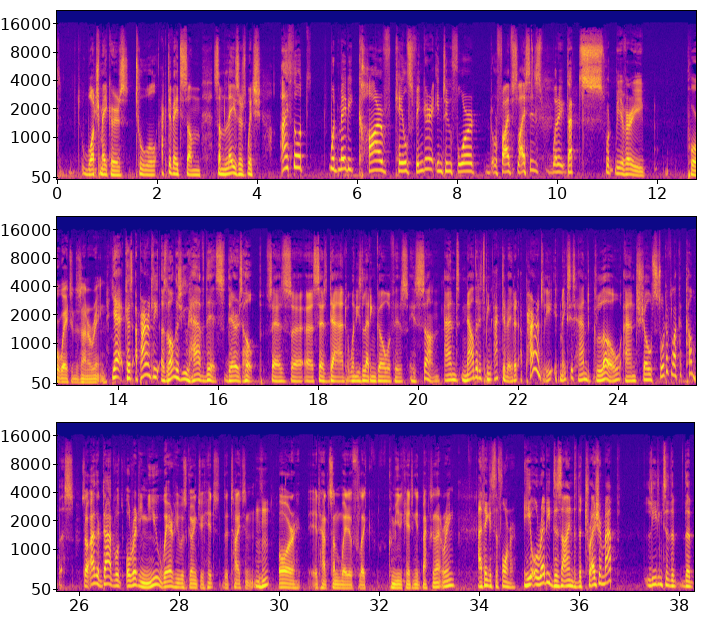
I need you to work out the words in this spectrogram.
t- watchmaker's tool, activates some some lasers, which I thought would maybe carve Cale's finger into four or five slices. What it, that would be a very poor way to design a ring. Yeah, because apparently, as long as you have this, there's hope. Says uh, uh, says Dad when he's letting go of his his son. And now that it's been activated, apparently it makes his hand glow and show sort of like a compass. So either Dad would already knew where he was going to hit the Titan, Mhm. or it had some way of like communicating it back to that ring. I think it's the former. He already designed the treasure map leading to the the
